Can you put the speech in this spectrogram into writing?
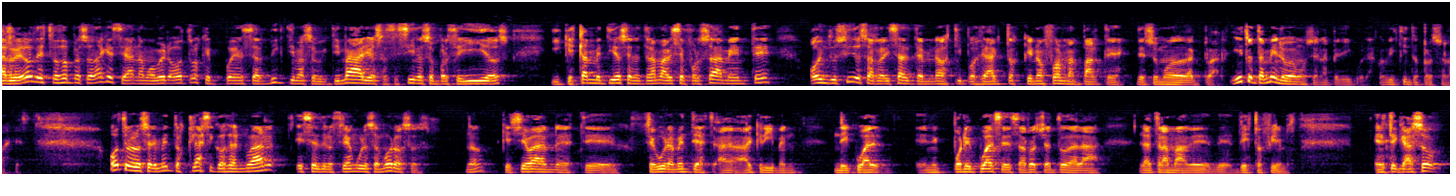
Alrededor de estos dos personajes se van a mover otros que pueden ser víctimas o victimarios, asesinos o perseguidos, y que están metidos en la trama a veces forzadamente o inducidos a realizar determinados tipos de actos que no forman parte de su modo de actuar. Y esto también lo vemos en la película, con distintos personajes. Otro de los elementos clásicos del noir es el de los triángulos amorosos, ¿no? que llevan este, seguramente al crimen, de cual, en por el cual se desarrolla toda la, trama de, de- de estos films. En este caso,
